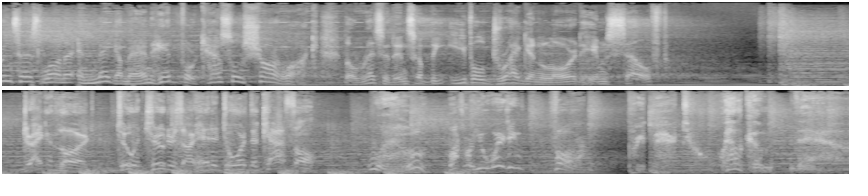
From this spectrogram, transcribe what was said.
Princess Lana and Mega Man head for Castle Charlock, the residence of the evil Dragon Lord himself. Dragon Lord, two intruders are headed toward the castle. Well, what are you waiting for? Prepare to welcome them.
